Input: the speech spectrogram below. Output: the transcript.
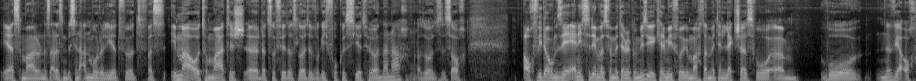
erstmal und das alles ein bisschen anmoderiert wird, was immer automatisch äh, dazu führt, dass Leute wirklich fokussiert hören danach. Mhm. Also es ist auch, auch wiederum sehr ähnlich zu dem, was wir mit der Ripple Music Academy früher gemacht haben, mit den Lectures, wo, ähm, wo ne, wir auch,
